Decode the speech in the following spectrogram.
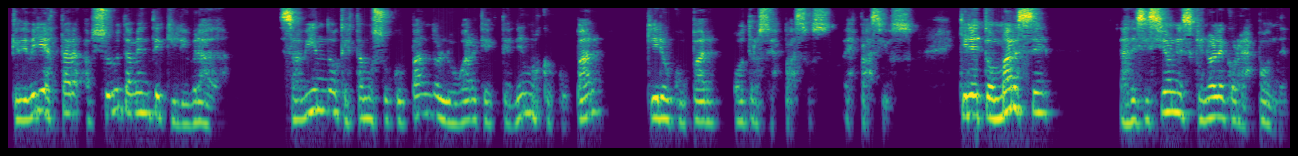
que debería estar absolutamente equilibrada, sabiendo que estamos ocupando el lugar que tenemos que ocupar, quiere ocupar otros espacios, espacios. Quiere tomarse las decisiones que no le corresponden.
